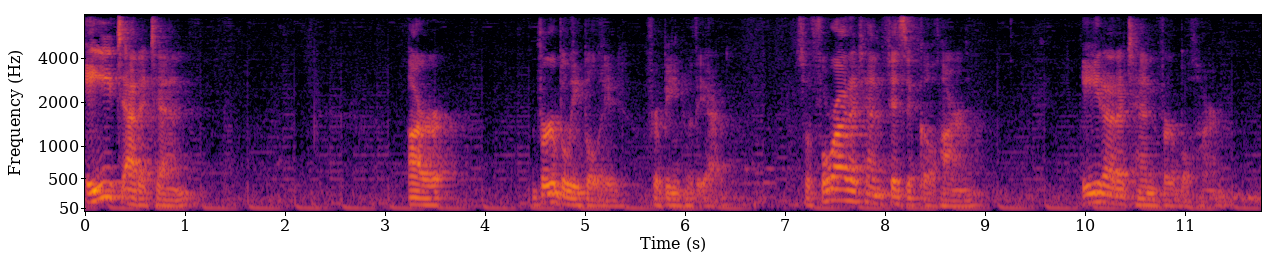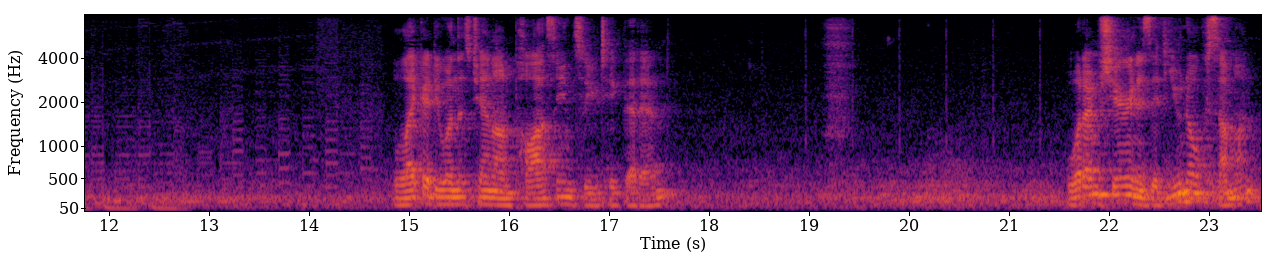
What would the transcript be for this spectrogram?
Eight out of ten are verbally bullied for being who they are. So four out of ten physical harm, eight out of ten verbal harm. Like I do on this channel, I'm pausing so you take that in. What I'm sharing is if you know someone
